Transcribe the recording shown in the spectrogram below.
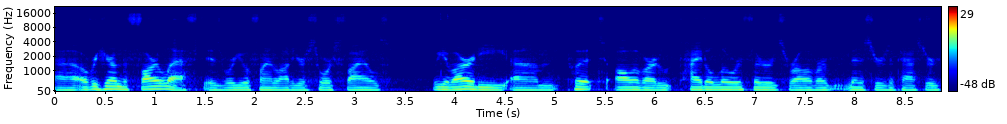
Uh, over here on the far left is where you'll find a lot of your source files. We have already um, put all of our title lower thirds for all of our ministers and pastors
